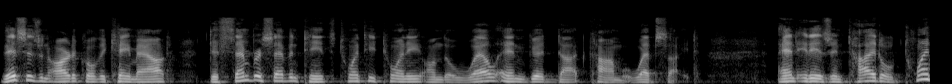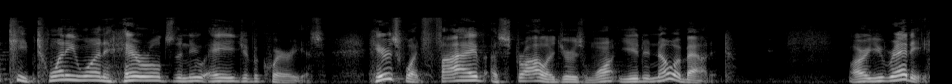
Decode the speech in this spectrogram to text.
This is an article that came out December 17th, 2020 on the wellandgood.com website. And it is entitled 2021 Heralds the New Age of Aquarius. Here's what five astrologers want you to know about it. Are you ready?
